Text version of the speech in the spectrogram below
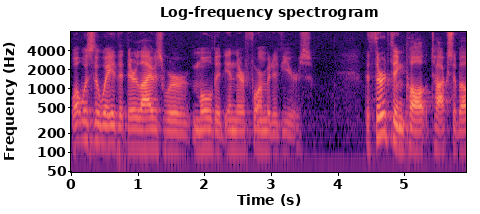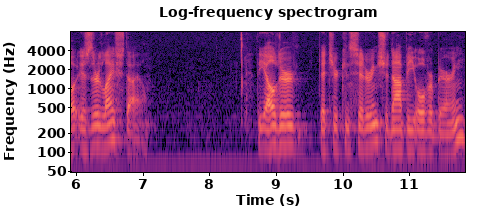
What was the way that their lives were molded in their formative years? The third thing Paul talks about is their lifestyle. The elder that you're considering should not be overbearing,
